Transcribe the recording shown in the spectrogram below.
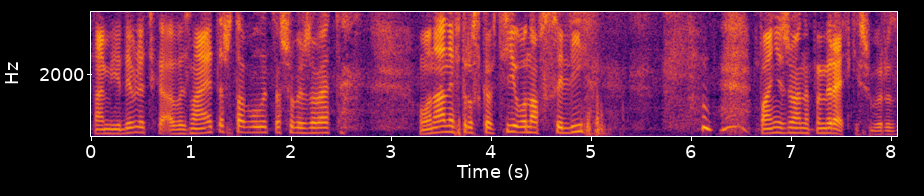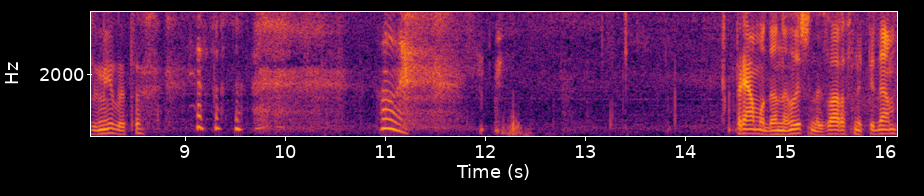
Там її дивляться, а ви знаєте, що та вулиця, що ви живете? Вона не в Трускавці, вона в селі. Пані живе на Помірецькій, щоб ви розуміли. То... Прямо до Нелишини зараз не підемо.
